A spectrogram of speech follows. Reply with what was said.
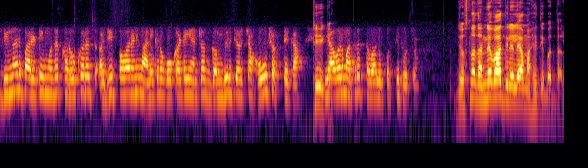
डिनर पार्टीमध्ये खरोखरच अजित पवार आणि माणिकराव कोकाटे यांच्यात गंभीर चर्चा होऊ शकते का. यावर मात्र सवाल उपस्थित होतो ज्योत्स्ना धन्यवाद दिलेल्या माहितीबद्दल.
